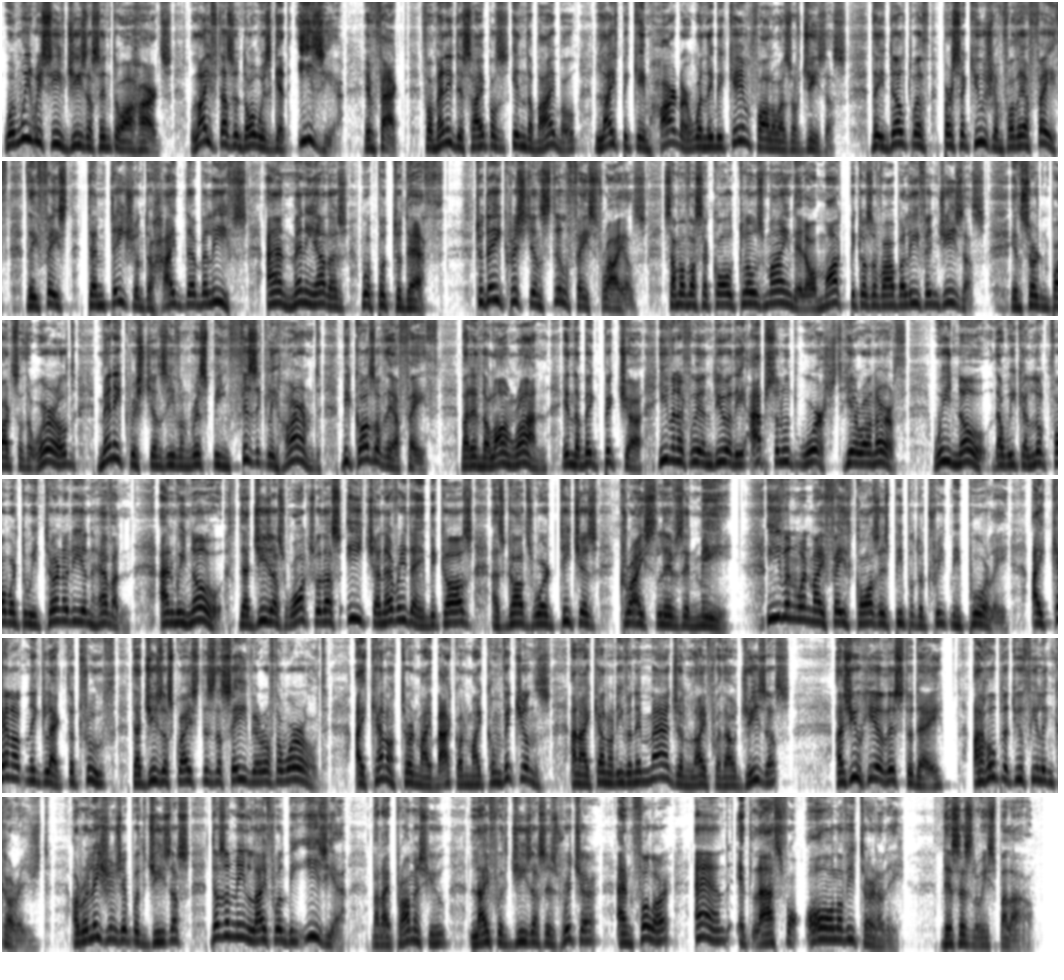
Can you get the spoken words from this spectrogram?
When we receive Jesus into our hearts, life doesn't always get easier. In fact, for many disciples in the Bible, life became harder when they became followers of Jesus. They dealt with persecution for their faith, they faced temptation to hide their beliefs, and many others were put to death. Today, Christians still face trials. Some of us are called close minded or mocked because of our belief in Jesus. In certain parts of the world, many Christians even risk being physically harmed because of their faith. But in the long run, in the big picture, even if we endure the absolute worst here on earth, we know that we can look forward to eternity in heaven. And we know that Jesus walks with us each and every day because, as God's Word teaches, Christ lives in me. Even when my faith causes people to treat me poorly, I cannot neglect the truth that Jesus Christ is the Savior of the world. I cannot turn my back on my convictions, and I cannot even imagine life without Jesus. As you hear this today, I hope that you feel encouraged. A relationship with Jesus doesn't mean life will be easier, but I promise you, life with Jesus is richer and fuller, and it lasts for all of eternity. This is Luis Palau.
